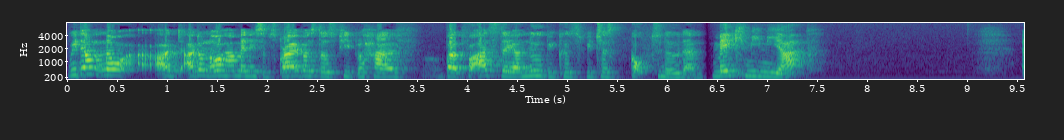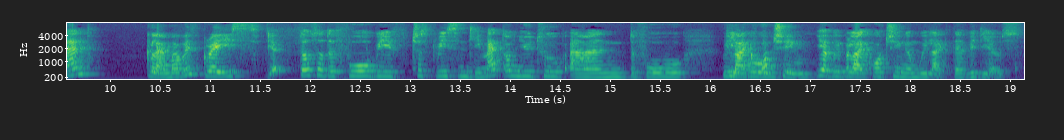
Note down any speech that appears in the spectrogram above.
We don't know, I, I don't know how many subscribers those people have, but for us they are new because we just got to know them. Make Mimi Up. And Glamour with Grace. Yeah, those are the four we've just recently met on YouTube and the four We like watching. Yeah, we like watching and we like their videos.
